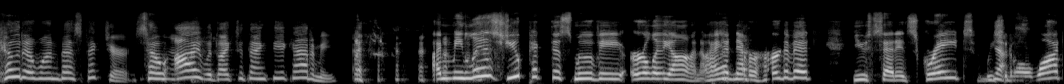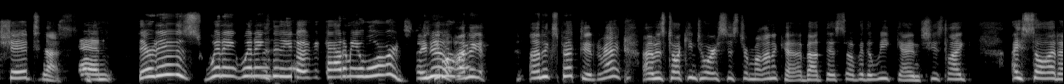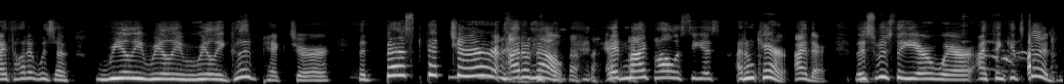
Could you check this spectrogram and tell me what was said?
Coda won Best Picture. So mm-hmm. I would like to thank the Academy. I mean, Liz, you picked this movie early on. I had never heard of it. You said it's great. We yes. should all watch it. Yes. And there it is, winning winning the uh, Academy Awards. I know. Right unexpected, right? I was talking to our sister Monica about this over the weekend. She's like, I saw it. I thought it was a really, really, really good picture, but best picture, I don't know. and my policy is I don't care either. This was the year where I think it's good.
